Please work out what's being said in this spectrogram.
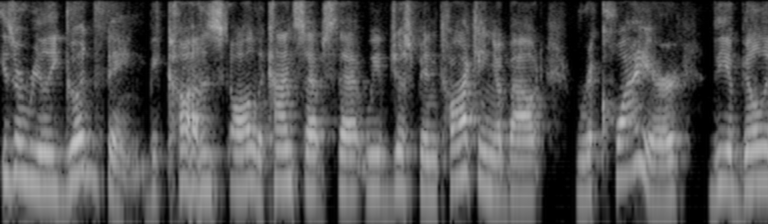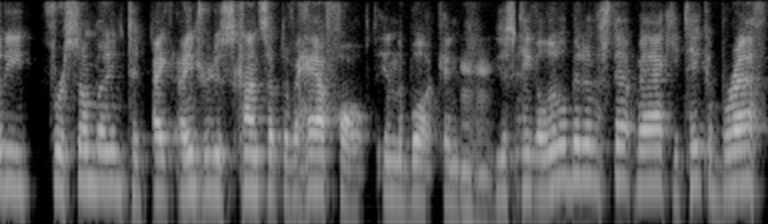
is a really good thing because all the concepts that we've just been talking about require the ability for somebody to I, I introduced the concept of a half halt in the book and mm-hmm. you just take a little bit of a step back you take a breath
